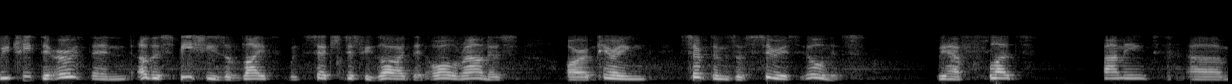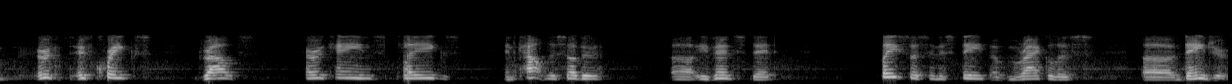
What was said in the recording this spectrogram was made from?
we treat the earth and other species of life with such disregard that all around us are appearing symptoms of serious illness. We have floods, famines, um, earth, earthquakes, droughts, hurricanes, plagues, and countless other uh, events that place us in a state of miraculous uh, danger.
